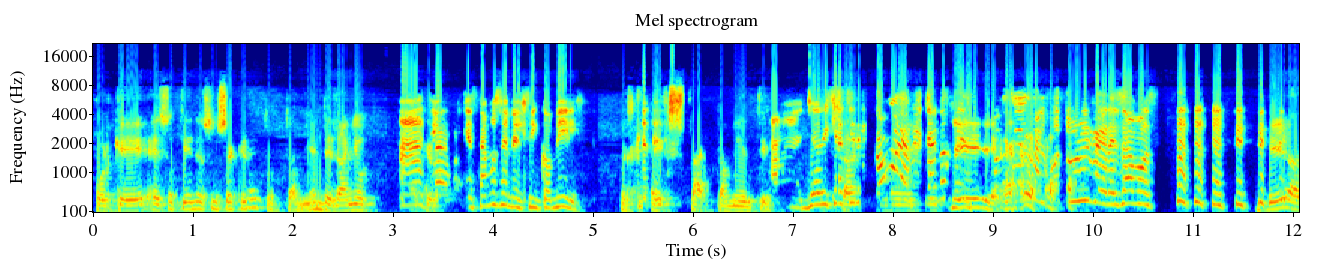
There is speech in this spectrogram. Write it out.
porque eso tiene su secreto también del año... Ah, claro, porque estamos en el 5000. Exactamente. Ah, yo dije así, ¿cómo la sí. al futuro y regresamos? Mira,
